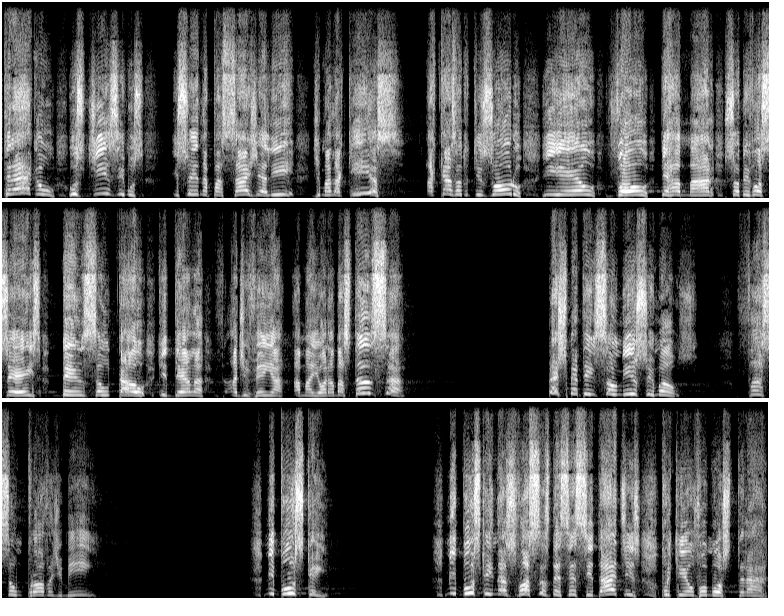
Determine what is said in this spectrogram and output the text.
Tragam os dízimos. Isso aí na passagem ali de Malaquias, a casa do tesouro, e eu vou derramar sobre vocês bênção tal que dela advenha a maior abastança. Preste atenção nisso, irmãos. Façam prova de mim. Me busquem. Me busquem nas vossas necessidades, porque eu vou mostrar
